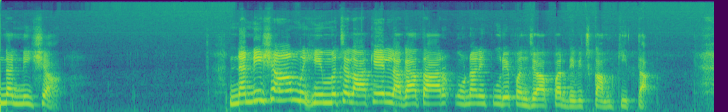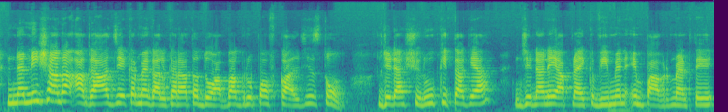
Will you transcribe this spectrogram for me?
ਨੰਨੀ ਸ਼ਾਹ। ਨੰਨੀ ਸ਼ਾਹ ਮੁਹਿੰਮ ਚਲਾ ਕੇ ਲਗਾਤਾਰ ਉਹਨਾਂ ਨੇ ਪੂਰੇ ਪੰਜਾਬ ਭਰ ਦੇ ਵਿੱਚ ਕੰਮ ਕੀਤਾ। ਨੰਨੀ ਸ਼ਾਹ ਦਾ ਆਗਾਜ਼ ਜੇਕਰ ਮੈਂ ਗੱਲ ਕਰਾਂ ਤਾਂ ਦੁਆਬਾ ਗਰੁੱਪ ਆਫ ਕਾਲਜਸ ਤੋਂ ਜਿਹੜਾ ਸ਼ੁਰੂ ਕੀਤਾ ਗਿਆ, ਜਿਨ੍ਹਾਂ ਨੇ ਆਪਣਾ ਇੱਕ ਔਮਨ ਇੰਪਾਵਰਮੈਂਟ ਦੇ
